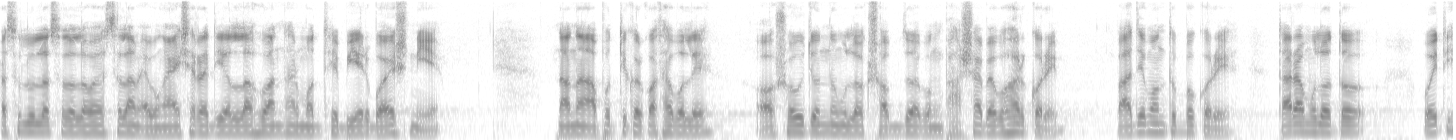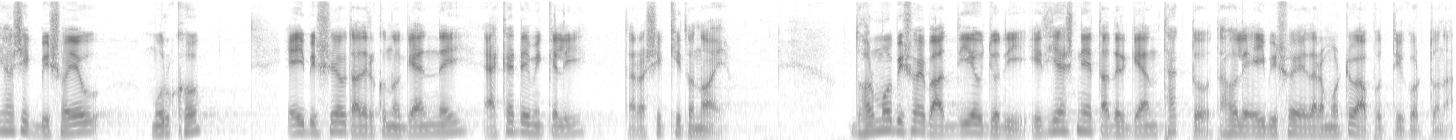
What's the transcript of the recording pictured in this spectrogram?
রসুল্লাহ সাল্লাম এবং আয়সারাদি আল্লাহু আনহার মধ্যে বিয়ের বয়স নিয়ে নানা আপত্তিকর কথা বলে, অসৌজন্যমূলক শব্দ এবং ভাষা ব্যবহার করে, বাজে মন্তব্য করে, তারা মূলত ঐতিহাসিক বিষয়েও মূর্খ, এই বিষয়েও তাদের কোনো জ্ঞান নেই অ্যাকাডেমিক্যালি তারা শিক্ষিত নয়। ধর্ম বিষয় বাদ দিয়েও যদি ইতিহাস নিয়ে তাদের জ্ঞান থাকতো, তাহলে এই বিষয়ে তারা মোটেও আপত্তি করতো না।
